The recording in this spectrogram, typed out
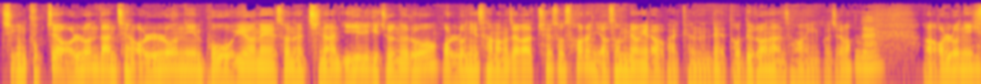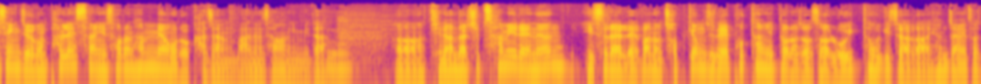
지금 국제 언론 단체 언론인 보호 위원회에서는 지난 2일 기준으로 언론인 사망자가 최소 36명이라고 밝혔는데 더 늘어난 상황인 거죠. 네. 어, 언론인 희생 지역은 팔레스타인이 31명으로 가장 많은 상황입니다. 네. 어, 지난달 13일에는 이스라엘 레바논 접경지대에 포탄이 떨어져서 로이터 기자가 현장에서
